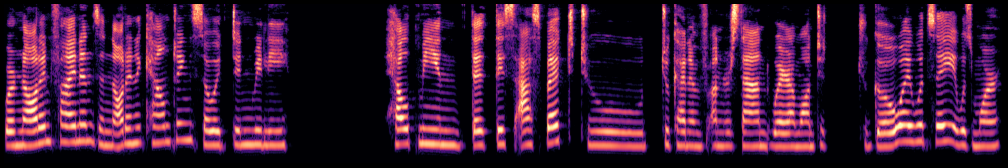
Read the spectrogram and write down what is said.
were not in finance and not in accounting, so it didn't really help me in that this aspect to to kind of understand where I wanted to go. I would say it was more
